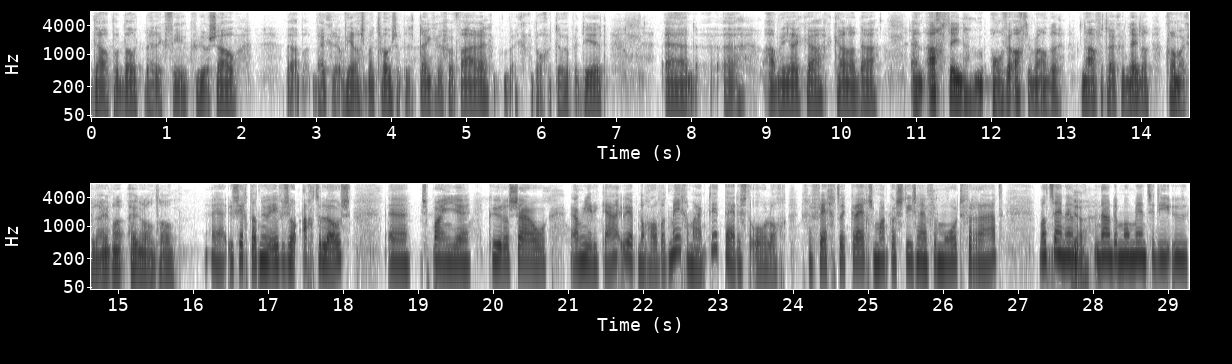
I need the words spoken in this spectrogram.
daar op een boot ben ik via Curaçao ben ik weer als matroos op de tanker gevaren. Ben ik nog getorpedeerd. En uh, Amerika, Canada. En 18, ongeveer 18 maanden na vertrek uit Nederland kwam ik in Engeland, Engeland aan. Nou ja, u zegt dat nu even zo achterloos. Uh, Spanje, Curaçao, Amerika. U hebt nogal wat meegemaakt dit, tijdens de oorlog. Gevechten, krijgsmakkers die zijn vermoord, verraad. Wat zijn er nou de momenten die u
